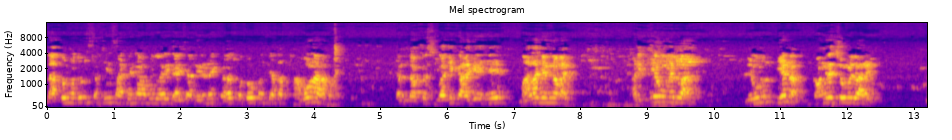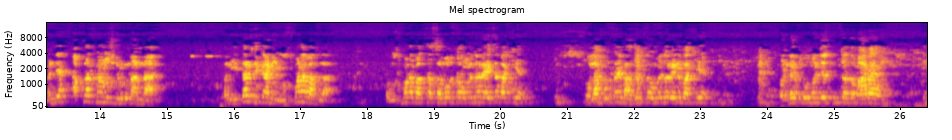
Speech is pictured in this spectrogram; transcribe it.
लातूरमधून सचिन साठेंना उमेदवारी द्यायचा निर्णय करत होतो पण ते आता थांबवणार आहोत. कारण डॉक्टर शिवाजी काळगे हे माला जंगम आहेत. आणि ते उमेदवार निवडून येणं काँग्रेसचे उमेदवार आहेत. म्हणजे आपलाच माणूस निवडून आणणार. पण इतर ठिकाणी उस्मानाबादला. उस्मानाबादचा समोरचा उमेदवार यायचा बाकी आहे. सोलापूरचा भाजपचा उमेदवार येणं बाकी आहे. पंढरपूर म्हणजे तुमचा आता माडा आहे.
